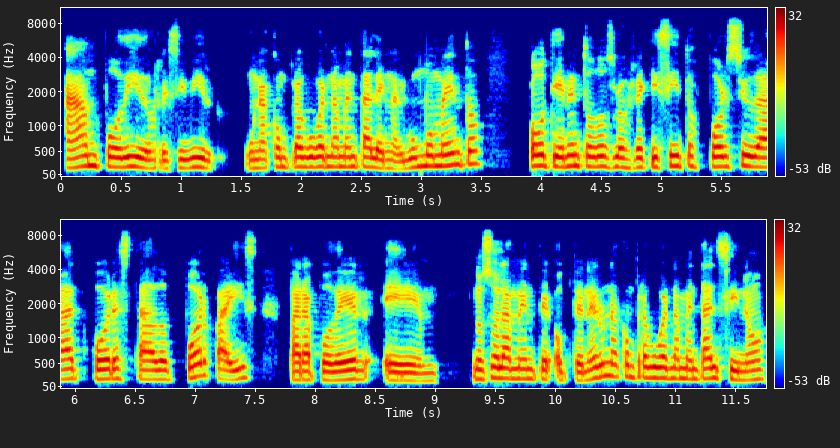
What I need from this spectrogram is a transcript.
han podido recibir una compra gubernamental en algún momento o tienen todos los requisitos por ciudad, por estado, por país para poder eh, no solamente obtener una compra gubernamental, sino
